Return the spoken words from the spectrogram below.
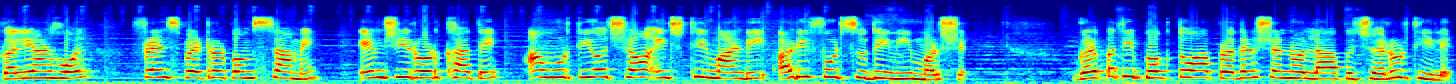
Kalyan Hall, Friends Petrol Pump સામે એમજી રોડ ખાતે આ મૂર્તિઓ છ ઇંચથી માંડી અઢી ફૂટ સુધીની મળશે. ગણપતિ ભક્તો આ પ્રદર્શનનો લાભ જરૂરથી લે.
